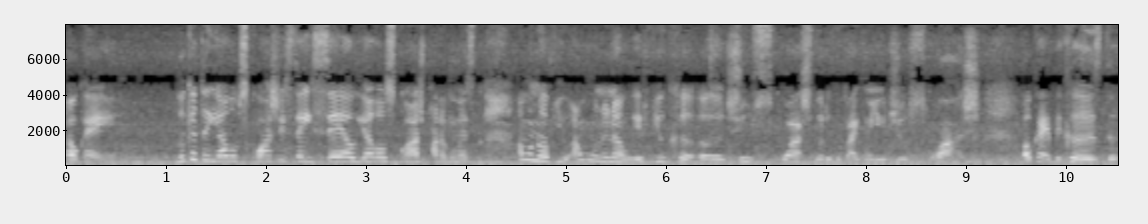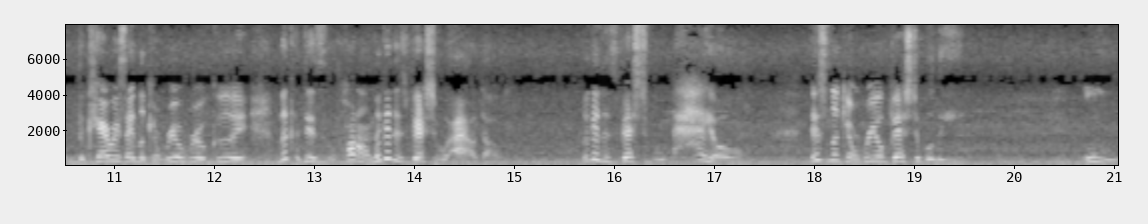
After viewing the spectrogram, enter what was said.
Okay. Look at the yellow squash. It say sell yellow squash product. I want to know if you. I want to know if you could uh, juice squash. What it look like when you juice squash? Okay, because the the carrots they looking real real good. Look at this. Hold on. Look at this vegetable aisle though. Look at this vegetable aisle. It's looking real vegetable-y. Ooh,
